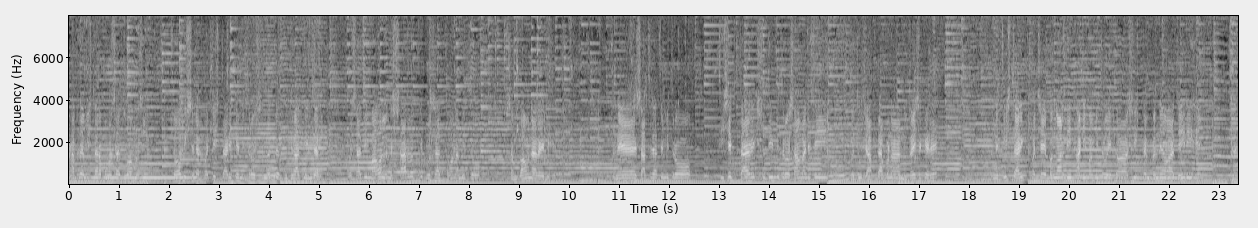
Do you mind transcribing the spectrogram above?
ઘણા બધા વિસ્તારોમાં વરસાદ જોવા મળશે ચોવીસ અને પચીસ તારીખે મિત્રો સમગ્ર ગુજરાતની અંદર વરસાદી માહોલ અને સાર્વત્રિક વરસાદ થવાના મિત્રો સંભાવના રહેલી છે. અને સાથે સાથે મિત્રો ત્રીસેક તારીખ સુધી મિત્રો સામાન્યથી વધુ ઝાપટા પણ નોંધાઈ શકે છે. અને ત્રીસ તારીખ પછી બંગાળની ખાડીમાં મિત્રો એક સિસ્ટમ બનવા જઈ રહી છે. અને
